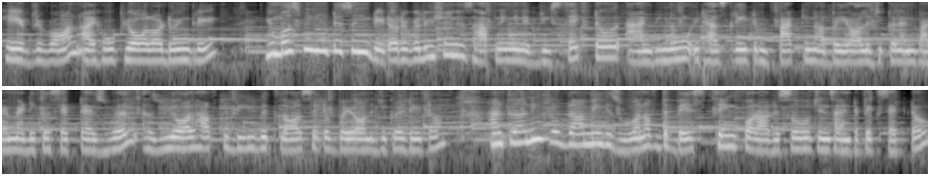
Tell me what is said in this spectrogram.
Hey everyone, I hope you all are doing great. You must be noticing data revolution is happening in every sector and we know it has great impact in our biological and biomedical sector as well as we all have to deal with large set of biological data. Hence learning programming is one of the best thing for our research in scientific sector.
